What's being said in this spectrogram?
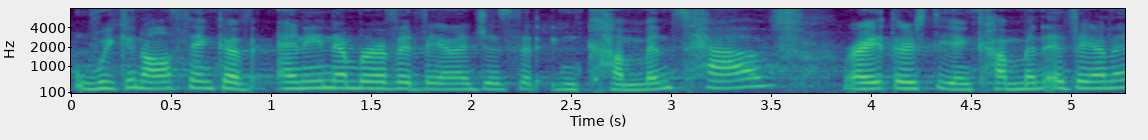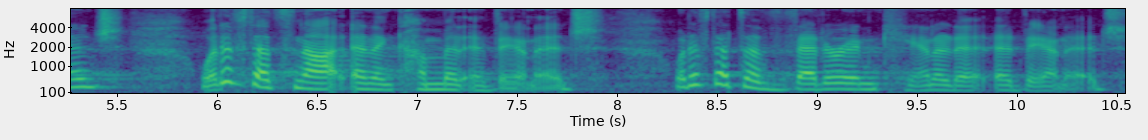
we can all think of any number of advantages that incumbents have, right? There's the incumbent advantage. What if that's not an incumbent advantage? What if that's a veteran candidate advantage?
